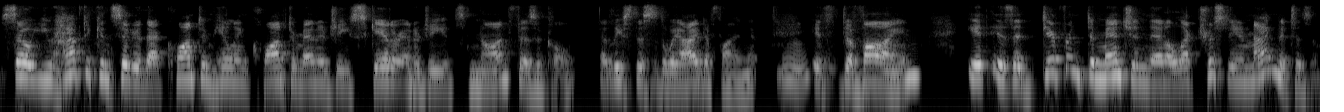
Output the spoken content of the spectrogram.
So you have to consider that quantum healing, quantum energy, scalar energy, it's non physical. At least this is the way I define it. Mm-hmm. It's divine. It is a different dimension than electricity and magnetism.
